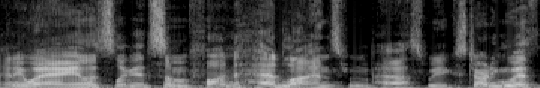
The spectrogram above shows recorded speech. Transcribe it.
Anyway, let's look at some fun headlines from the past week, starting with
